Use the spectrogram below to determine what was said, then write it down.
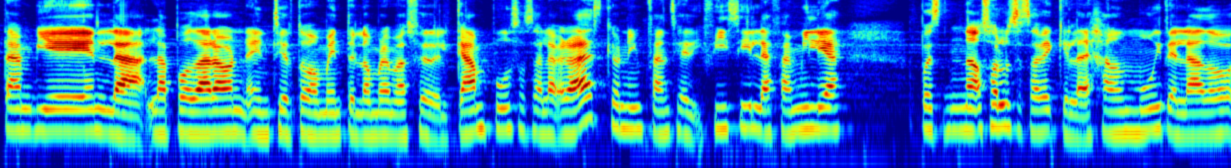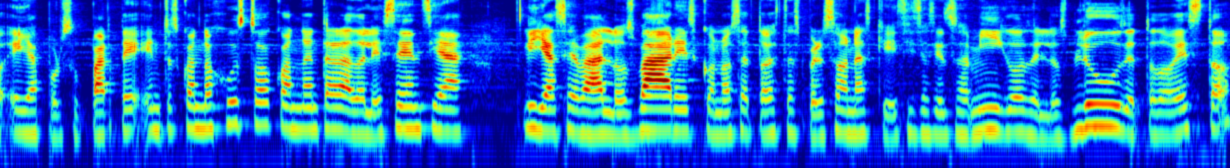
También la, la apodaron en cierto momento el hombre más feo del campus, o sea, la verdad es que una infancia difícil, la familia pues no solo se sabe que la dejaron muy de lado ella por su parte, entonces cuando justo cuando entra la adolescencia y ya se va a los bares, conoce a todas estas personas que sí se hacían sus amigos, de los blues, de todo esto,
